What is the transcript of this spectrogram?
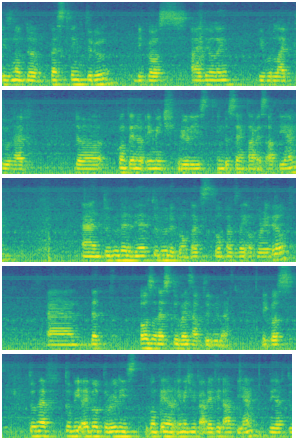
is not the best thing to do because ideally we would like to have the container image released in the same time as RPM. And to do that, we have to do the complex complex way of rebuild, and that also has two ways how to do that. Because to have to be able to release the container image with updated RPM, we have to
